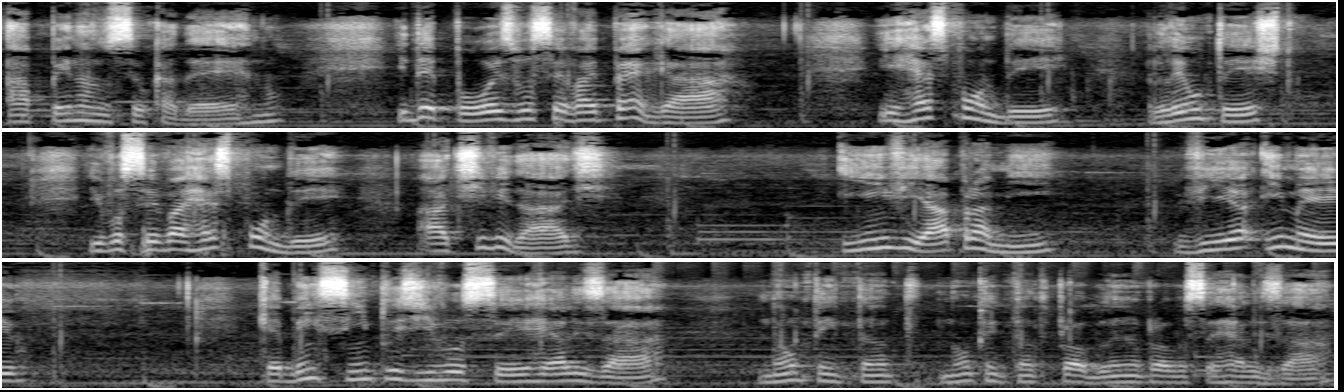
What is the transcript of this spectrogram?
apenas no seu caderno e depois você vai pegar e responder, ler um texto e você vai responder a atividade e enviar para mim via e-mail que é bem simples de você realizar, não tem tanto, não tem tanto problema para você realizar.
